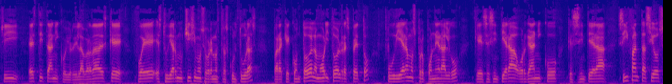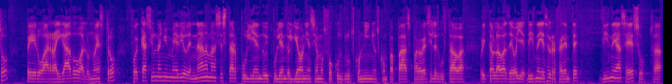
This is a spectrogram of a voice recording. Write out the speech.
Sí, es titánico, Jordi. La verdad es que fue estudiar muchísimo sobre nuestras culturas para que con todo el amor y todo el respeto pudiéramos proponer algo que se sintiera orgánico, que se sintiera, sí, fantasioso, pero arraigado a lo nuestro. Fue casi un año y medio de nada más estar puliendo y puliendo el guion y hacíamos focus groups con niños, con papás, para ver si les gustaba. Ahorita hablabas de, oye, Disney es el referente. Disney hace eso, o sea,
